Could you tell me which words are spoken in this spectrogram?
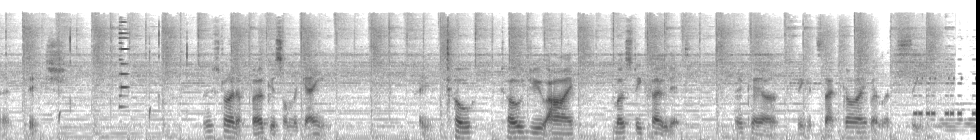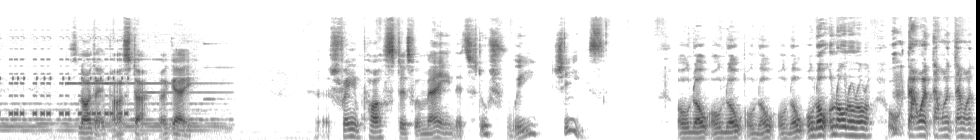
That fish. I'm just trying to focus on the game. I told, told you I mostly failed it. Okay, I think it's that guy, but let's see. It's not an imposter. Okay. Uh, three imposters remain. It's still three? Jeez. Oh no, oh no, oh no, oh no, oh no, oh no, no, no, no. Oh, that one, that one, that one.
